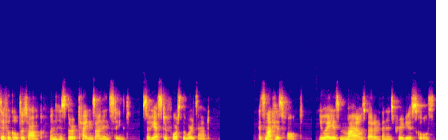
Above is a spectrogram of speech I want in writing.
difficult to talk when his throat tightens on instinct, so he has to force the words out. It's not his fault. UA is miles better than his previous schools,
